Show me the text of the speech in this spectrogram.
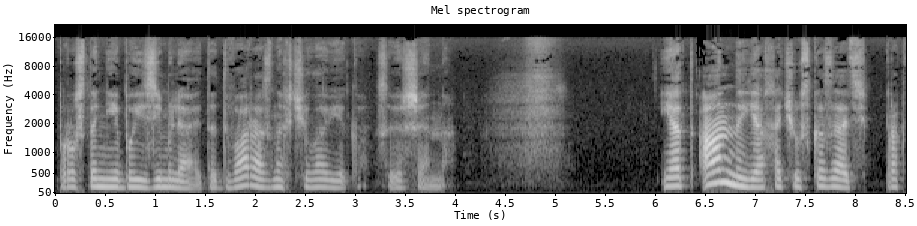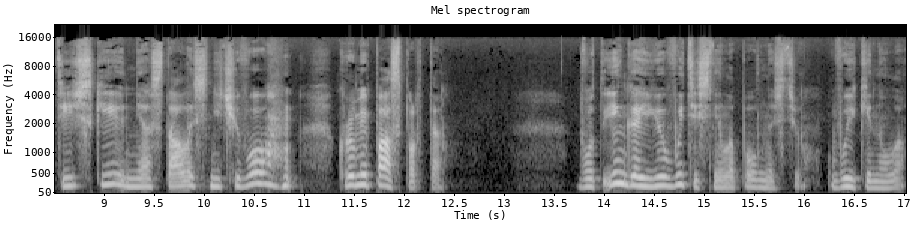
просто небо и земля. Это два разных человека совершенно. И от Анны, я хочу сказать, практически не осталось ничего, кроме паспорта. Вот Инга ее вытеснила полностью выкинула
